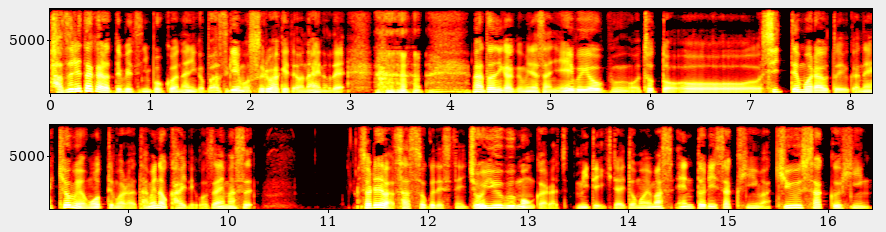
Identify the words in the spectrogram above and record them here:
外れたからって別に僕は何か罰ゲームをするわけではないので まあとにかく皆さんに AV オープンをちょっと知ってもらうというかね、興味を持ってもらうための回でございます。それでは早速ですね、女優部門から見ていきたいと思います。エントリー作品は9作品。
